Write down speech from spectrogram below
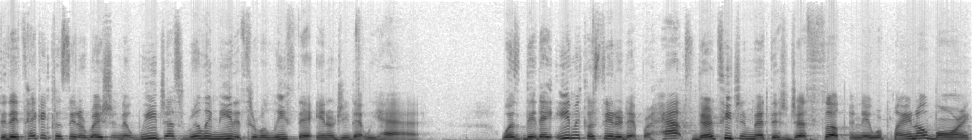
Did they take in consideration that we just really needed to release that energy that we had? Was, did they even consider that perhaps their teaching methods just sucked and they were plain old boring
